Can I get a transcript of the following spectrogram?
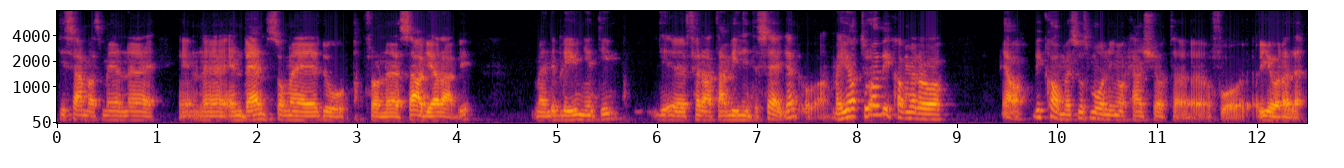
tillsammans med en, eh, en, eh, en vän som är då från Saudiarabien. Men det blev ingenting för att han vill inte sälja då. Men jag tror att vi kommer att ja, vi kommer så småningom kanske att, att få göra det.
